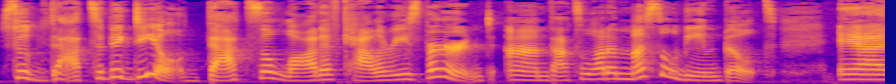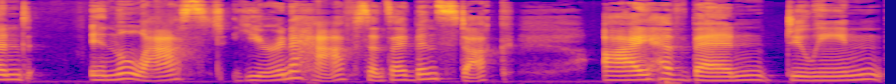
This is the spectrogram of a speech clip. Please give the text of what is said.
So that's a big deal. That's a lot of calories burned. Um, that's a lot of muscle being built. And in the last year and a half since I've been stuck, I have been doing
